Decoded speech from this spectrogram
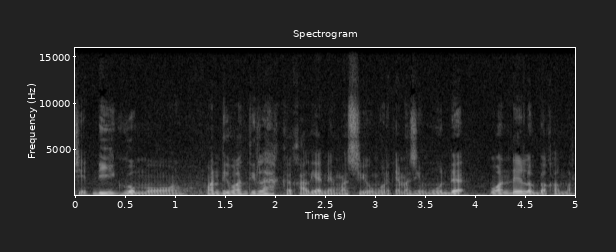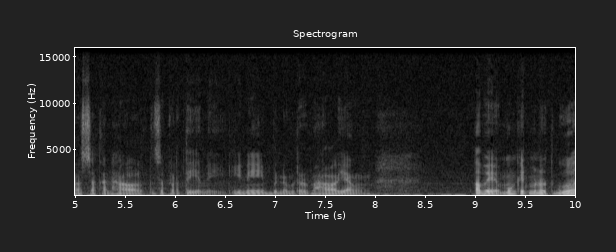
Jadi gue mau wanti-wanti lah ke kalian yang masih umurnya masih muda one day lo bakal merasakan hal seperti ini. Ini bener-bener hal yang apa ya mungkin menurut gue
